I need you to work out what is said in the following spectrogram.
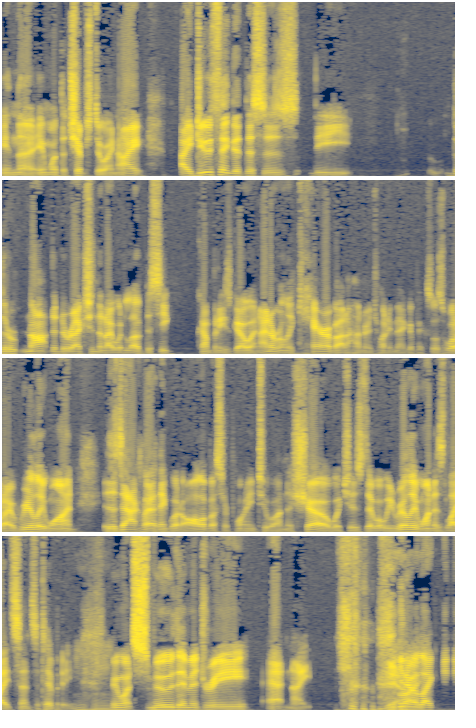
in the in what the chip's doing. I I do think that this is the the not the direction that I would love to see companies go in. I don't really care about 120 megapixels. What I really want is exactly I think what all of us are pointing to on the show, which is that what we really want is light sensitivity. Mm-hmm. We want smooth imagery at night. you know, like,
